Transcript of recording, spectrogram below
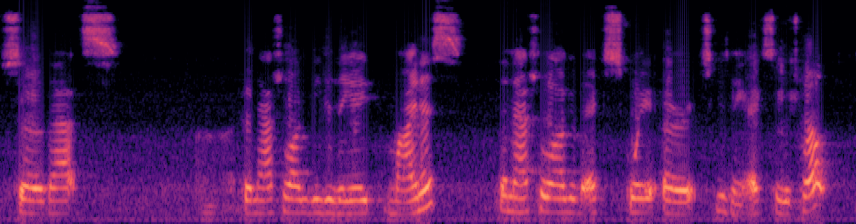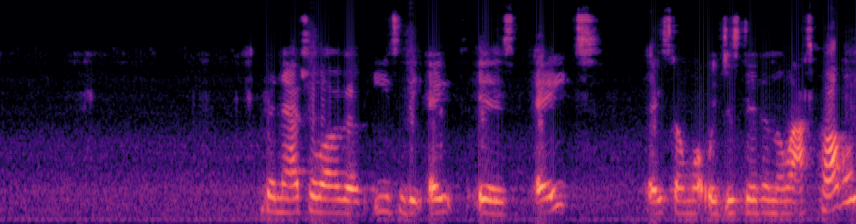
so that's uh, the natural log of e to the 8th minus the natural log of x squared, or excuse me, x to the 12th. The natural log of e to the 8th is 8, based on what we just did in the last problem.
